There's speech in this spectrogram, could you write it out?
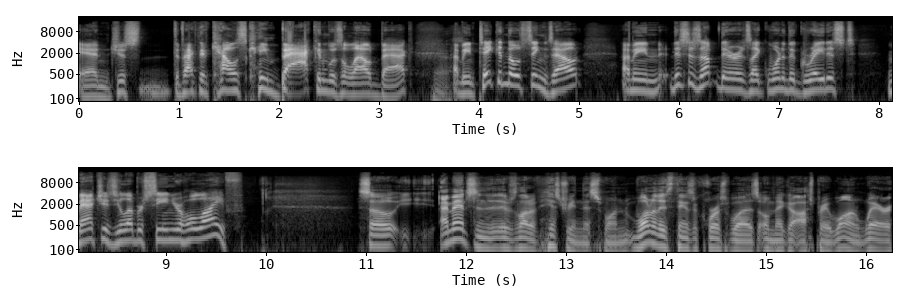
and just the fact that Callis came back and was allowed back. I mean, taking those things out, I mean, this is up there as like one of the greatest matches you'll ever see in your whole life. So I mentioned that there was a lot of history in this one. One of those things, of course, was Omega Ospreay One, where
